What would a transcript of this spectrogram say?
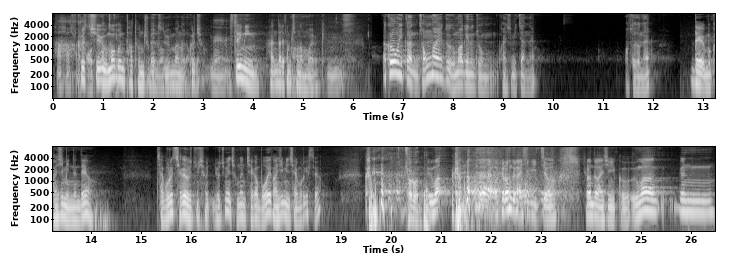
하하하. 그렇지 어, 어떻게? 음악은 다 돈 주고 멜론 뭐 웬만한 그렇죠. 네. 스트리밍 한 달에 3천 원 뭐 이렇게. 아, 그러고 보니까 정마에도 음악에는 좀 관심 있지 않나요? 없어졌나요? 네, 뭐 관심이 있는데요. 잘 모르겠어요. 제가 요즘 저- 요즘에 저는 제가 뭐에 관심인지 잘 모르겠어요. 결혼. 음악 어, 결혼도 관심이 있죠. 결혼도 관심 있고 음악은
